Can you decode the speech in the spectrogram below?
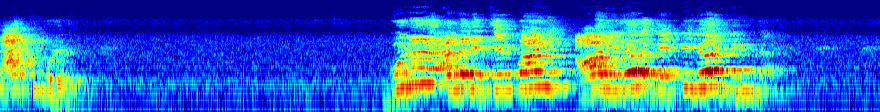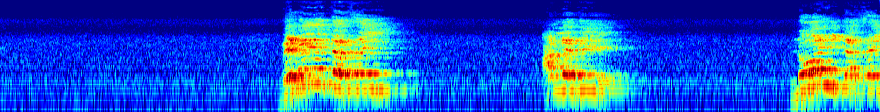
பார்க்கும் பொழுது குரு அல்லது செவ்வாய் ஆறிலோ எட்டிலோ இருந்தார். விரய தசை அல்லது நோய் தசை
